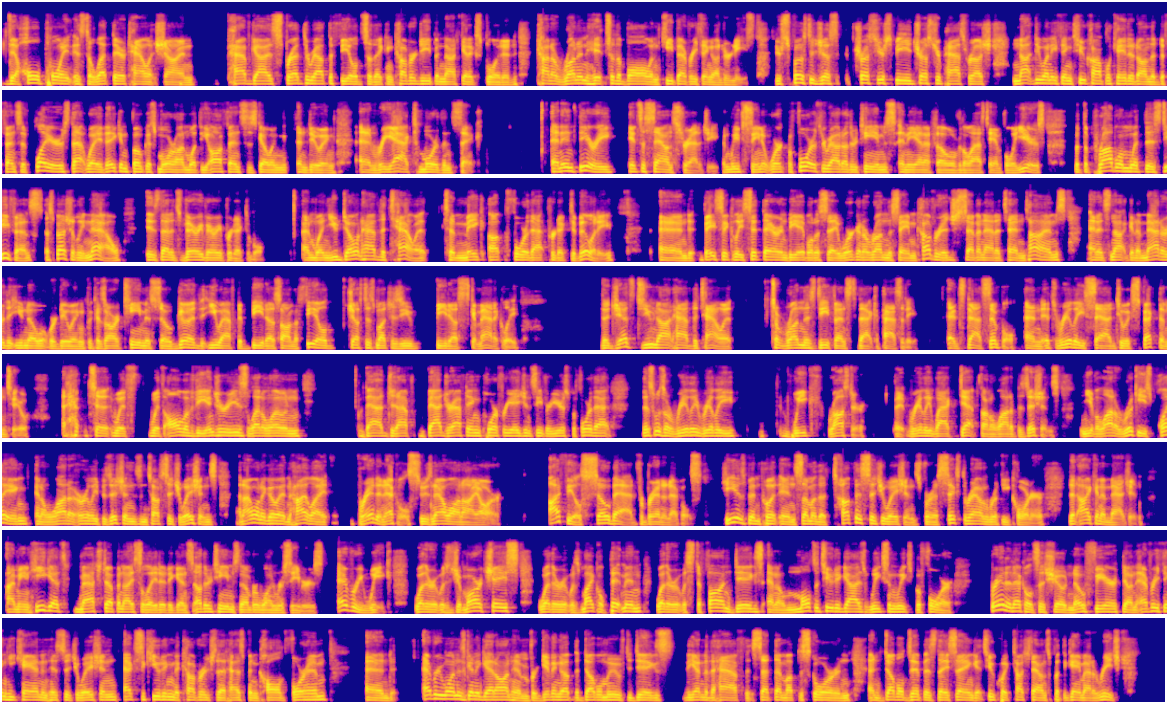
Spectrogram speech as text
the whole point is to let their talent shine have guys spread throughout the field so they can cover deep and not get exploited, kind of run and hit to the ball and keep everything underneath. You're supposed to just trust your speed, trust your pass rush, not do anything too complicated on the defensive players. That way they can focus more on what the offense is going and doing and react more than think. And in theory, it's a sound strategy. And we've seen it work before throughout other teams in the NFL over the last handful of years. But the problem with this defense, especially now, is that it's very, very predictable. And when you don't have the talent to make up for that predictability and basically sit there and be able to say, we're going to run the same coverage seven out of 10 times, and it's not going to matter that you know what we're doing because our team is so good that you have to beat us on the field just as much as you beat us schematically. The Jets do not have the talent to run this defense to that capacity. It's that simple. And it's really sad to expect them to. to with with all of the injuries, let alone bad draft, bad drafting, poor free agency for years before that. This was a really, really weak roster. It really lacked depth on a lot of positions. And you have a lot of rookies playing in a lot of early positions in tough situations. And I want to go ahead and highlight Brandon Echols, who's now on IR. I feel so bad for Brandon Echols. He has been put in some of the toughest situations for a sixth round rookie corner that I can imagine. I mean, he gets matched up and isolated against other teams' number one receivers every week, whether it was Ja'Marr Chase, whether it was Michael Pittman, whether it was Stefon Diggs, and a multitude of guys weeks and weeks before. Brandon Echols has showed no fear, done everything he can in his situation, executing the coverage that has been called for him. And everyone is going to get on him for giving up the double move to Diggs the end of the half that set them up to score and and double dip as they say and get two quick touchdowns, put the game out of reach.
